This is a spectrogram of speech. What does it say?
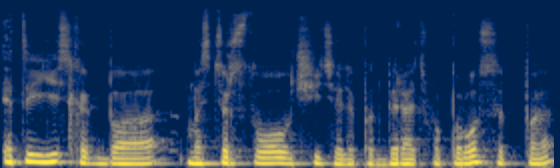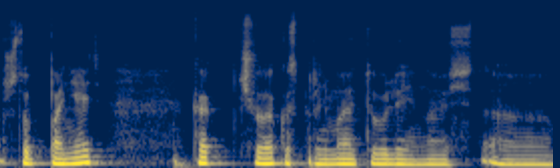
Это и есть как бы мастерство учителя, подбирать вопросы, чтобы понять, как человек воспринимает ту или иную э,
